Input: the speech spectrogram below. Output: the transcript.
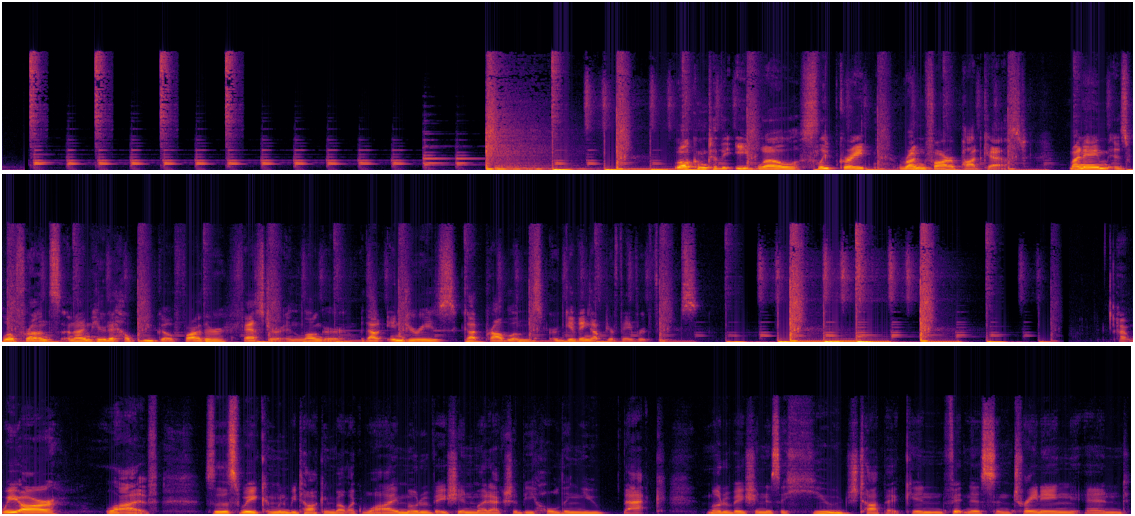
Welcome to the Eat Well, Sleep Great, Run Far podcast. My name is Will Frantz, and I'm here to help you go farther, faster, and longer without injuries, gut problems, or giving up your favorite foods. Right, we are live. So this week I'm going to be talking about like why motivation might actually be holding you back. Motivation is a huge topic in fitness and training and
